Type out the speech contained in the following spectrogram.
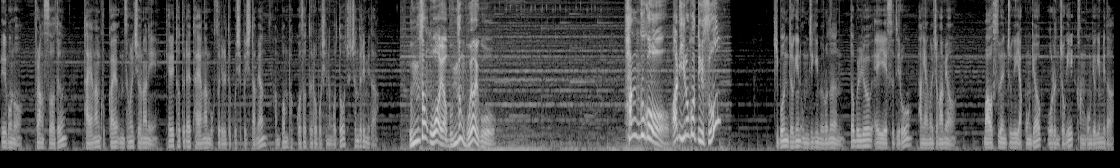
일본어, 프랑스어 등 다양한 국가의 음성을 지원하니 캐릭터들의 다양한 목소리를 듣고 싶으시다면 한번 바꿔서 들어보시는 것도 추천드립니다. 음성 와야 음성 뭐야 이거 한국어 아니 이런 것도 있어? 기본적인 움직임으로는 WASD로 방향을 정하며 마우스 왼쪽이 약공격, 오른쪽이 강공격입니다.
